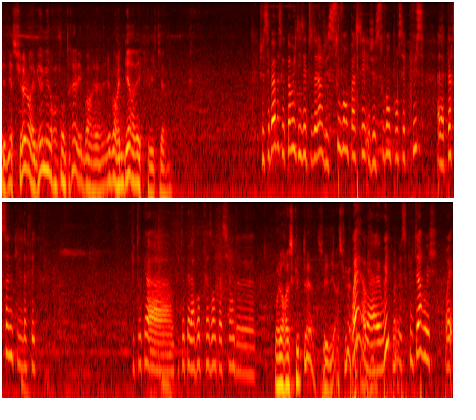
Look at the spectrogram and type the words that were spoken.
t'a dit celui-là j'aurais bien aimé le rencontrer, aller boire, aller boire une bière avec lui tiens. Je sais pas parce que comme je disais tout à l'heure, j'ai souvent passé, j'ai souvent pensé plus à la personne qui l'a fait plutôt qu'à plutôt qu'à la représentation de. Ou alors un sculpteur, celui ah celui-là. Ouais, ah bah oui, Ouais. le sculpteur, oui, ouais.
